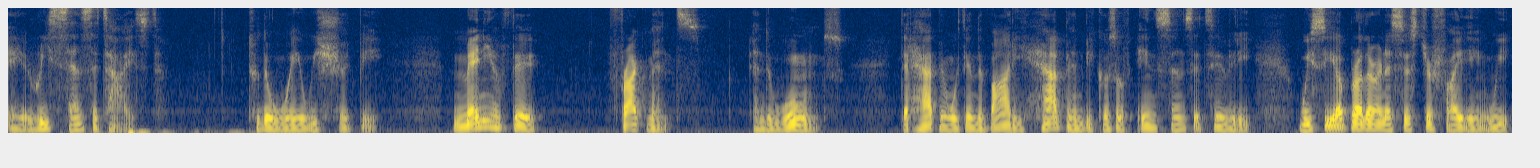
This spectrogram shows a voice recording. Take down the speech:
eh, resensitized to the way we should be. Many of the fragments and the wounds that happen within the body happen because of insensitivity. We see a brother and a sister fighting. We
